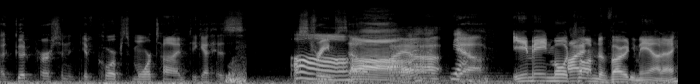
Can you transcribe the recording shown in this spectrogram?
a good person and give Corpse more time to get his stream Aw. set up. Uh, Yeah. You mean more I- time to vote him out, eh?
